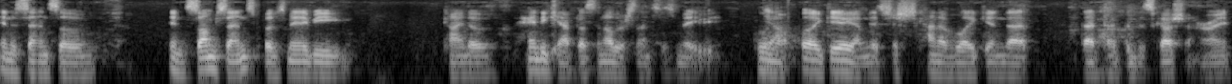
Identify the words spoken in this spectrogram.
in a sense of in some sense, but it's maybe kind of handicapped us in other senses, maybe. Who Yeah. knows? Like yeah, it's just kind of like in that that type of discussion, right?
